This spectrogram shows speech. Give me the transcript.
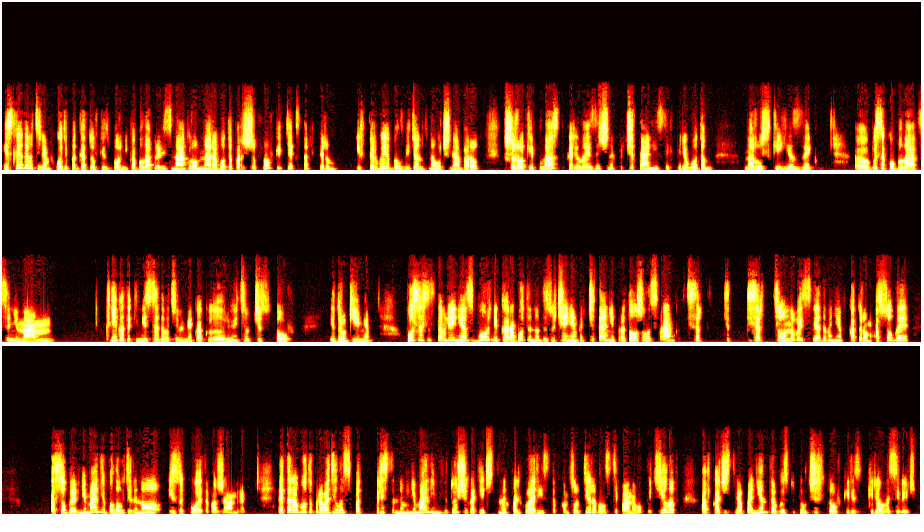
Исследователям в ходе подготовки сборника была проведена огромная работа по расшифровке текстов и впервые был введен в научный оборот широкий пласт карелоязычных прочитаний с их переводом на русский язык. Э, высоко была оценена книга такими исследователями, как э, Рюйтель, Чистов и другими. После составления сборника работа над изучением прочитаний продолжилась в рамках диссертационного исследования, в котором особое, особое внимание было уделено языку этого жанра. Эта работа проводилась под пристальным вниманием ведущих отечественных фольклористов. Консультировал Степанова Путилов, а в качестве оппонента выступил Чистов Кирилл Васильевич.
